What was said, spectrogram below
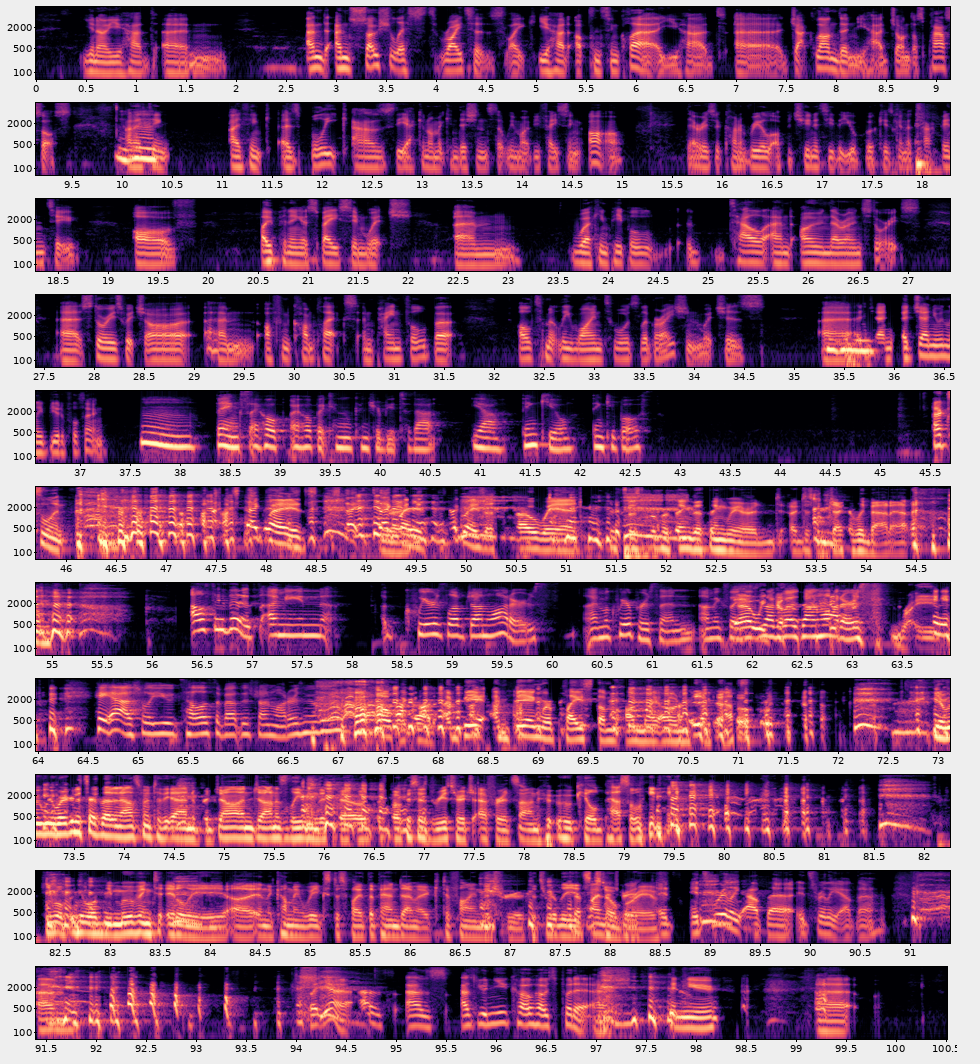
you know you had um, and and socialist writers like you had upton sinclair you had uh, jack london you had john dos passos mm-hmm. and i mm-hmm. think i think as bleak as the economic conditions that we might be facing are there is a kind of real opportunity that your book is going to tap into of opening a space in which um, working people uh, tell and own their own stories. Uh, stories which are um, often complex and painful, but ultimately wind towards liberation, which is uh, mm-hmm. a, gen- a, genuinely beautiful thing. Hmm. Thanks. I hope I hope it can contribute to that. Yeah. Thank you. Thank you both. Excellent. segues. Se- segues. Segues are so weird. It's just the thing, the thing we are just objectively bad at. I'll say this. I mean, queers love John Waters. I'm a queer person. I'm excited yeah, to talk go. about John Waters. right. Hey, hey, Ash, will you tell us about this John Waters movie? oh my god, I'm being I'm being replaced on, on my own yeah, we, we were going to save that announcement to the end, but John John is leaving the show to focus his research efforts on who, who killed Pasolini he will he will be moving to Italy uh, in the coming weeks, despite the pandemic, to find the truth. It's really it's so brave. It, it's really out there. It's really out there. Um, but yeah, as as as your new co-host put it, Ash, can you uh,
